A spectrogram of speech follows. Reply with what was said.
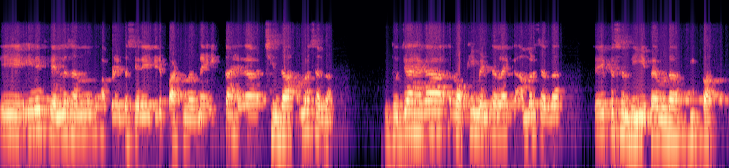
ਤੇ ਇਹਨੇ ਤਿੰਨ ਸਾਨੂੰ ਆਪਣੇ ਦੱਸੇ ਨੇ, ਜਿਹੜੇ ਪਾਰਟਨਰ ਨੇ, ਇੱਕ ਤਾਂ ਹੈਗਾ ਛਿੰਦਾ ਅੰਮ੍ਰਿਤਸਰ ਦਾ, ਦੂਜਾ ਹੈਗਾ ਰੌਕੀ ਮੈਂਟਲ ਹੈ ਇੱਕ ਅੰਮ੍ਰਿਤਸਰ ਦਾ, ਤੇ ਇੱਕ ਸੰਦੀਪ ਹੈ ਮੁੰਡਾ, ਦੀਪਾ,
